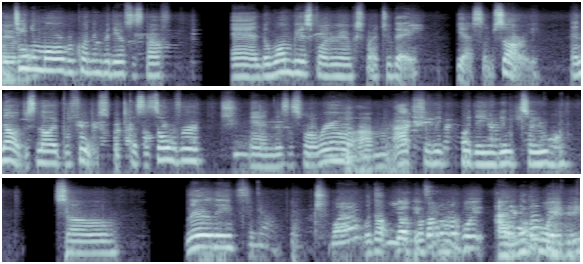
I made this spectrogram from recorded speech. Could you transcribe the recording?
continue more recording videos and stuff. And there won't be a spoiler by today. Yes, I'm sorry. And know there's no April Fools because it's over, and this is for real. I'm actually quitting YouTube. So, literally, without, Gagi, parang na boy. I Parang na boy.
